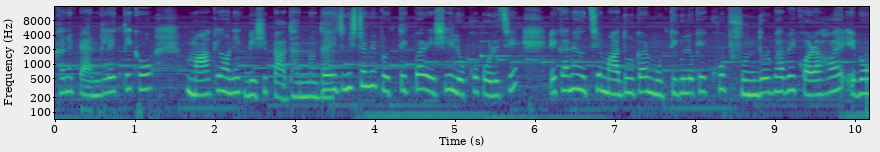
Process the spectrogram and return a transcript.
এখানে প্যান্ডেলের থেকেও মাকে অনেক বেশি প্রাধান্য দেয়। এই জিনিসটা আমি প্রত্যেকবার এসেই লক্ষ্য করেছি। এখানে হচ্ছে মা দুর্গার মূর্তিগুলোকে খুব সুন্দরভাবে করা হয় এবং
